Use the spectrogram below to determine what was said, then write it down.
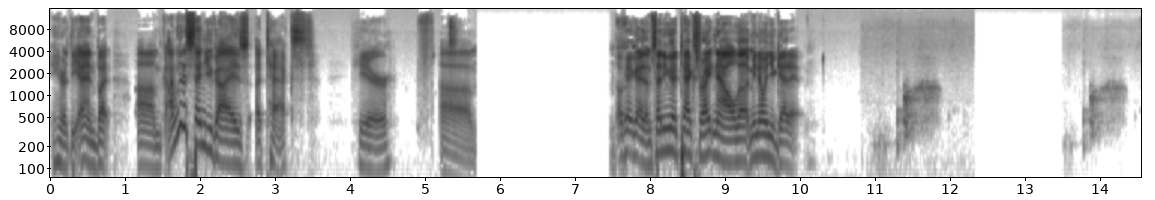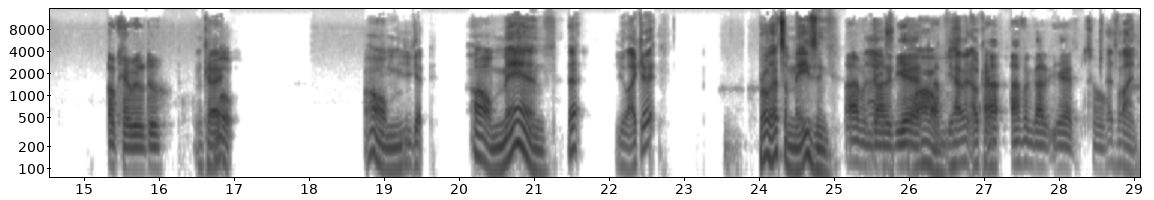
here at the end. But um, I'm going to send you guys a text here. Um, okay, guys, I'm sending you a text right now. Let me know when you get it. Okay, we'll do. Okay. Whoa. Oh, You get. oh man, that You like it? bro, that's amazing. I haven't got it yet. Wow. You haven't? Okay. I, I haven't got it yet. So That's fine.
